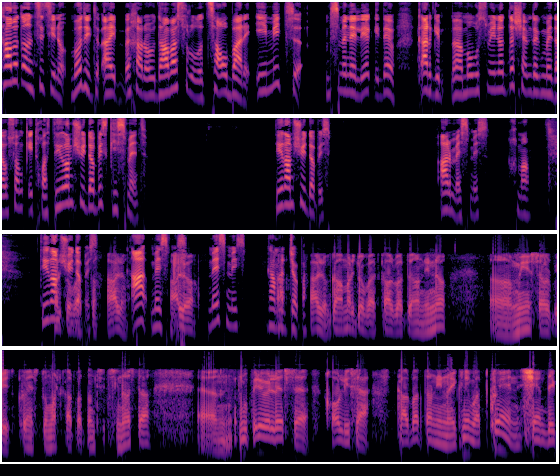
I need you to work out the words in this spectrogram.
ქალბატონ ციცინო მოდით აი ხა რომ დავასრულოთ საუბარი იმით მსმენელია კიდევ კარგი მოусმინოთ და შემდეგ მე დავსვამ კითხვას დილამშვიდობის გისმენთ დილამშვიდობის. არ მესმის, ხმა. დილამშვიდობის. ა მესმის. მესმის. გამარჯობა. ალო, გამარჯობა, კალბატონინო. მიესალმებით თქვენს თუმარ კალბატონციცინოს და უპირველეს ყოვლისა კალბატონინო იქნება თქვენ შემდეგ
